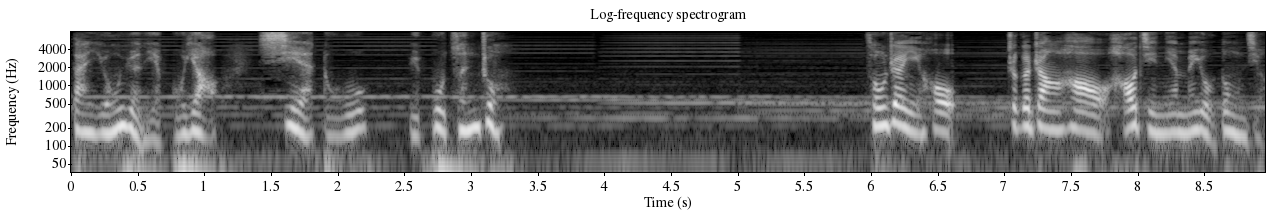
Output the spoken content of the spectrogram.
但永远也不要亵渎与不尊重。从这以后，这个账号好几年没有动静。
